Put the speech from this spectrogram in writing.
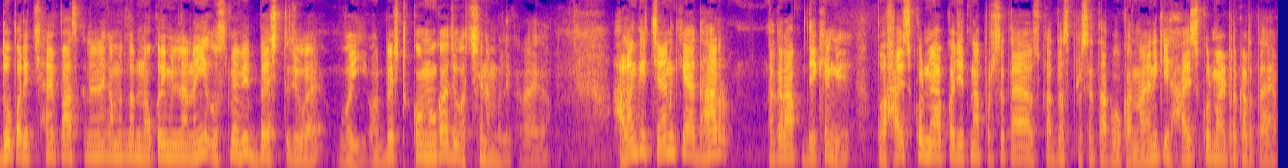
दो परीक्षाएँ पास कर लेने का मतलब नौकरी मिलना नहीं है, उसमें भी बेस्ट जो है वही, और बेस्ट कौन होगा जो अच्छे नंबर लेकर आएगा। हालाँकि चयन के आधार अगर आप देखेंगे तो हाई स्कूल में आपका जितना प्रतिशत आया, उसका दस प्रतिशत आपको करना है। यानी कि हाई स्कूल मैटर करता है।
